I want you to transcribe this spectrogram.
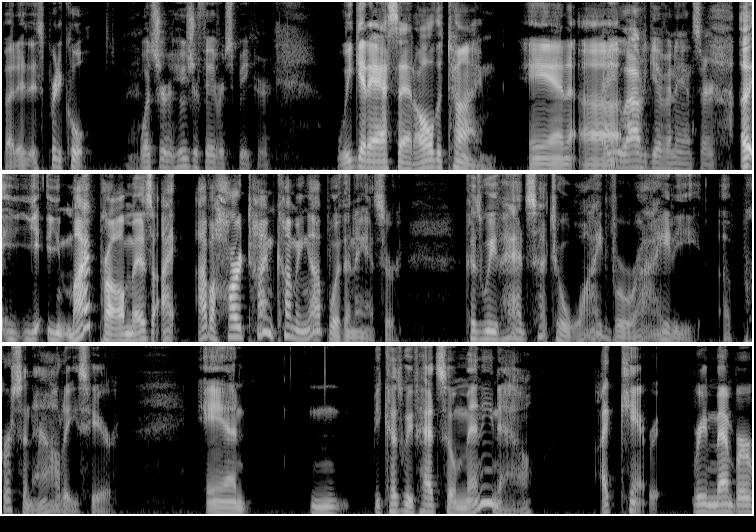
but it, it's pretty cool. What's your Who's your favorite speaker? We get asked that all the time, and uh, Are you allowed to give an answer? Uh, y- y- my problem is I, I have a hard time coming up with an answer because we've had such a wide variety of personalities here. And n- because we've had so many now, I can't re- remember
